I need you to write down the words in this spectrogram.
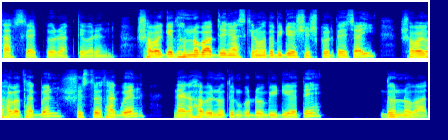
সাবস্ক্রাইব করে রাখতে পারেন। সবাইকে ধন্যবাদ জানিয়ে আজকের মতো ভিডিও শেষ করতে চাই। সবাই ভালো থাকবেন, সুস্থ থাকবেন। দেখা হবে নতুন কোনো ভিডিওতে। ধন্যবাদ।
